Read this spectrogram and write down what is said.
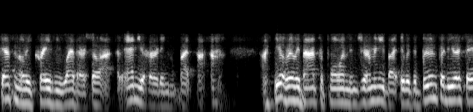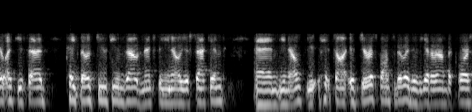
definitely crazy weather. So uh, and you're hurting, but I, I- I feel really bad for Poland and Germany, but it was a boon for the USA, like you said. Take those two teams out. Next thing you know, you're second, and you know you, it's on, it's your responsibility to get around the course,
